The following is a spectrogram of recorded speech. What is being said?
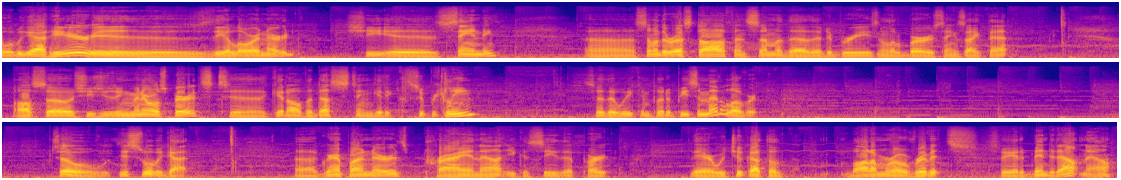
what we got here is the Alora Nerd. She is sanding uh, some of the rust off and some of the other debris and little burrs, things like that. Also, she's using mineral spirits to get all the dust and get it super clean so that we can put a piece of metal over it. So this is what we got. Uh, Grandpa Nerd's prying out. You can see the part there. We took out the bottom row of rivets, so we had to bend it out now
